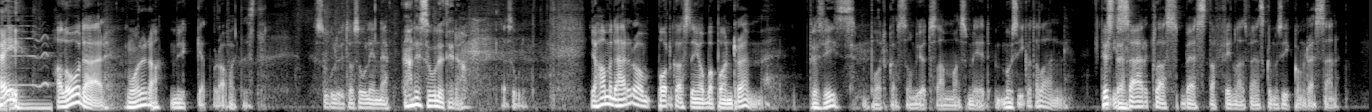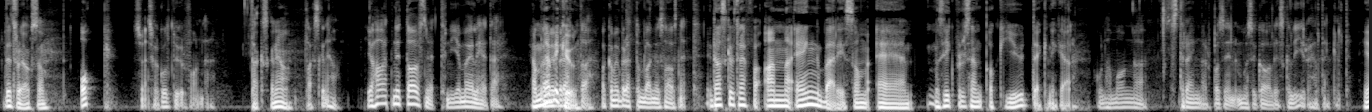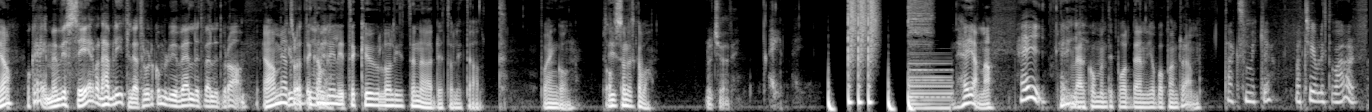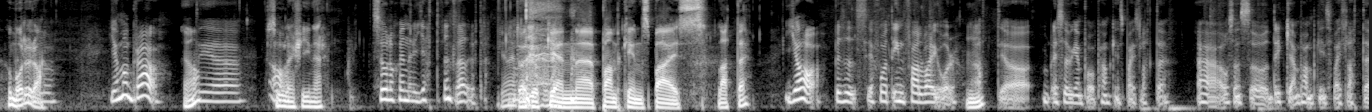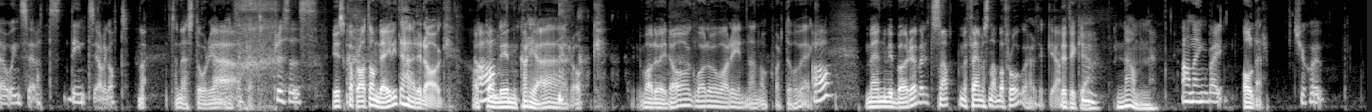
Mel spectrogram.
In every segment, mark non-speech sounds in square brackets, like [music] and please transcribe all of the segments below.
Hej! Hallå där! Hur mår du idag? Mycket bra faktiskt. Sol ute och sol inne. Ja, det är soligt idag. Det är soligt. Jaha, men det här är då podcasten Jobba på en dröm. Precis. En podcast som vi gör tillsammans med Musik och Talang. Just I det. särklass bästa finlandssvenska musikkongressen. Det tror jag också. Och Svenska kulturfonden. Tack ska ni ha. Tack ska ni ha. Jag har ett nytt avsnitt, nya möjligheter. Ja, men Kan det blir kul. Vad kan vi berätta om dagens avsnitt? Idag ska vi träffa Anna Engberg som är musikproducent och ljudtekniker. Hon har många strängar på sin musikaliska lyra helt enkelt. Ja, Okej, men vi ser vad det här blir till. Jag tror det kommer bli väldigt, väldigt bra. ja men jag Kul tror att att det kan med. bli lite kul och lite nördigt och lite allt på en gång. Precis som det ska vara. Nu kör vi. Hej Anna! Hej, Hej. Välkommen till podden Jobba på en dröm. tack så mycket. Vad trevligt att vara här. Hur mår du då? Jag mår bra. Ja, Det, solen ja, skiner. solen skiner, det är jättefint väder ute. Du har druckit en eh, pumpkin spice latte. Ja, precis. Jag får ett infall varje år Mm. att jag blir sugen på pumpkin spice latte. Eh, och sen så dricker jag en pumpkin spice latte och inser att det är inte är så jävla gott. Nej, så nästa år igen enkelt. Precis. Vi ska prata om dig lite här idag. Och Ja. om din karriär och vad du är idag, vad du har varit innan och vart du är på väg. Ja, Men vi börjar väldigt snabbt med fem snabba frågor här tycker Det jag. tycker jag. Mm. Namn? Anna Engberg, Ålder, 27,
